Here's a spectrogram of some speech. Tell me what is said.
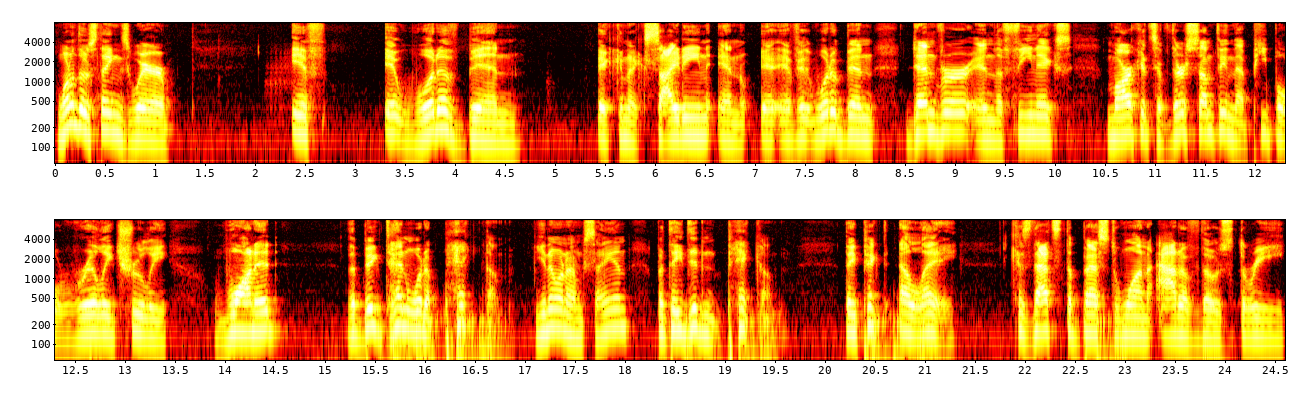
one of those things where if it would have been an exciting and if it would have been Denver and the Phoenix markets, if there's something that people really truly wanted, the Big Ten would have picked them. You know what I'm saying? But they didn't pick them. They picked LA because that's the best one out of those three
